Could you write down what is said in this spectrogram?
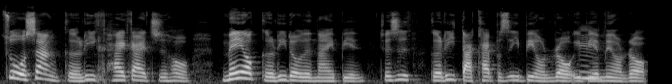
坐上蛤蜊开盖之后，没有蛤蜊肉的那一边，就是蛤蜊打开，不是一边有肉，一边没有肉，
